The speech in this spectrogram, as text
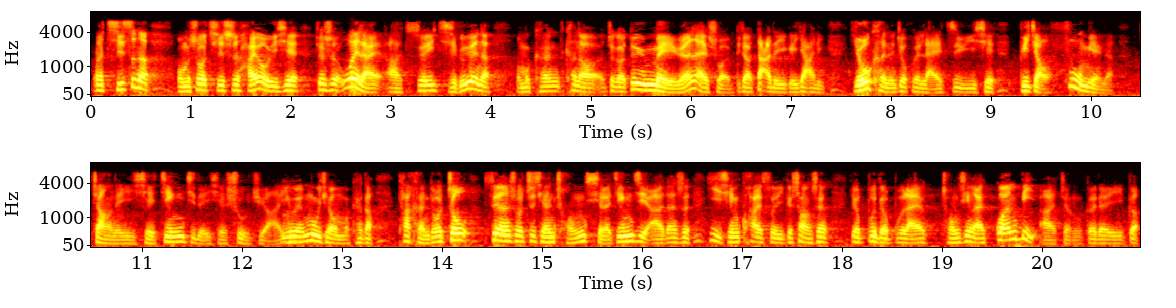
那其次呢，我们说其实还有一些就是未来啊，所以几个月呢，我们看看到这个对于美元来说比较大的一个压力，有可能就会来自于一些比较负面的。这样的一些经济的一些数据啊，因为目前我们看到它很多州虽然说之前重启了经济啊，但是疫情快速一个上升，又不得不来重新来关闭啊整个的一个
